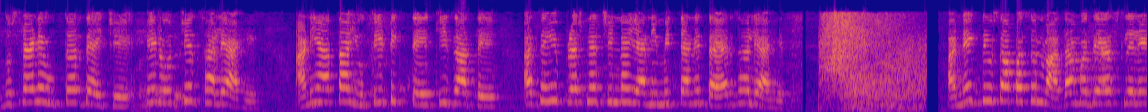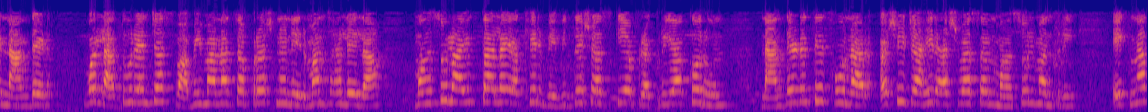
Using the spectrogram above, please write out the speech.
दुसऱ्याने उत्तर द्यायचे हे रोजचेच झाले आहे. आणि आता युती टिकते की जाते असेही प्रश्नचिन्ह या निमित्ताने तयार झाले आहेत. अनेक दिवसापासून वादामध्ये असलेले नांदेड व लातूर यांच्या स्वाभिमानाचा प्रश्न निर्माण झालेला महसूल आयुक्तालय अखेर विविध शासकीय प्रक्रिया करून नांदेड येथेच होणार अशी जाहीर आश्वासन महसूल मंत्री एकनाथ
